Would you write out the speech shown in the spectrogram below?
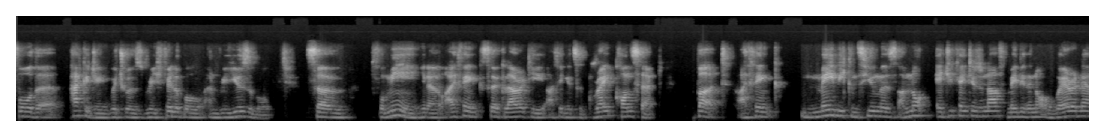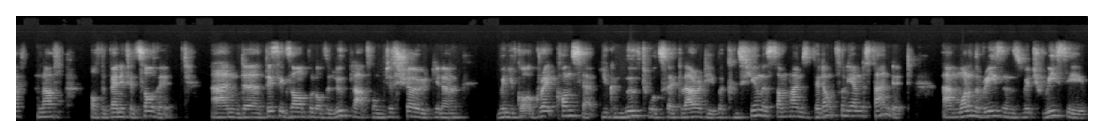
for the packaging, which was refillable and reusable. So for me, you know, I think circularity, I think it's a great concept, but I think maybe consumers are not educated enough, maybe they're not aware enough enough of the benefits of it. And uh, this example of the Loop platform just showed, you know, when you've got a great concept, you can move towards circularity, but consumers sometimes they don't fully understand it. And one of the reasons which we see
